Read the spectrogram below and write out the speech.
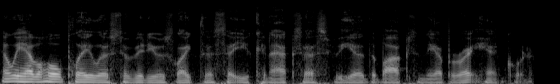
And we have a whole playlist of videos like this that you can access via the box in the upper right hand corner.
